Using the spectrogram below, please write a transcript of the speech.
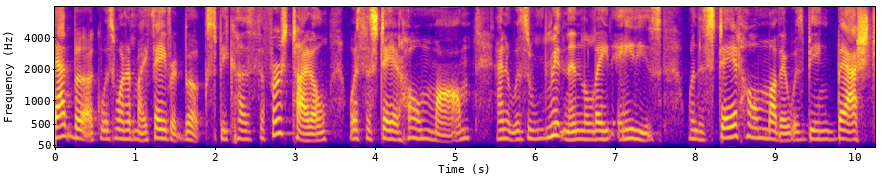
That book was one of my favorite books because the first title was The Stay at Home Mom, and it was written in the late 80s when the stay at home mother was being bashed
